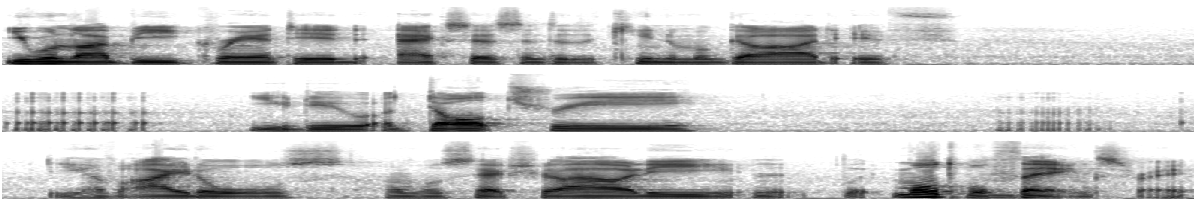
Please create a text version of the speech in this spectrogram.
you will not be granted access into the kingdom of God if uh, you do adultery. Uh, you have idols, homosexuality, multiple things, right?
